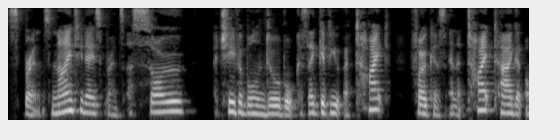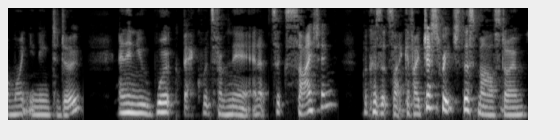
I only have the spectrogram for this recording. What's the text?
sprints, 90 day sprints are so achievable and doable because they give you a tight focus and a tight target on what you need to do. And then you work backwards from there. And it's exciting because it's like, if I just reach this milestone,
